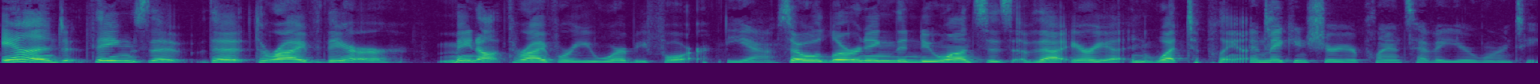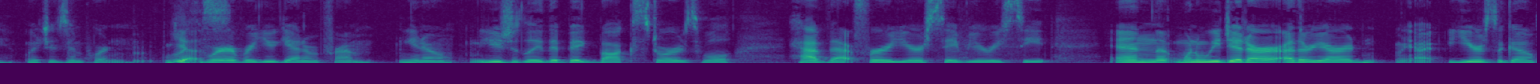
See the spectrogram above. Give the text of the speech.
And things that, that thrive there may not thrive where you were before. Yeah. So learning the nuances of that area and what to plant. And making sure your plants have a year warranty, which is important with Yes. wherever you get them from. You know, usually the big box stores will have that for a year, save your receipt. And the, when we did our other yard uh, years ago,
